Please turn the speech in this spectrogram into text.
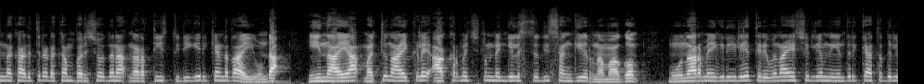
എന്ന കാര്യത്തിലടക്കം പരിശോധന നടത്തി സ്ഥിരീകരിക്കേണ്ടതായി ഉണ്ട്. ഈ നായ മറ്റു നായ്ക്കളെ ആക്രമിച്ചിട്ടുണ്ടെങ്കിൽ സ്ഥിതി സങ്കീർണമാകും. മൂന്നാർ മേഖലയിലെ തെരുവനായ ശല്യം നിയന്ത്രിക്കാത്തതിൽ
